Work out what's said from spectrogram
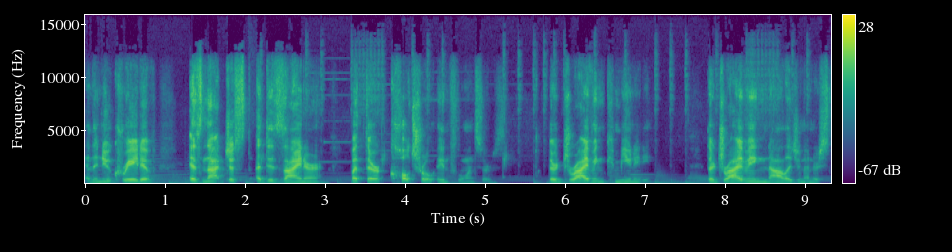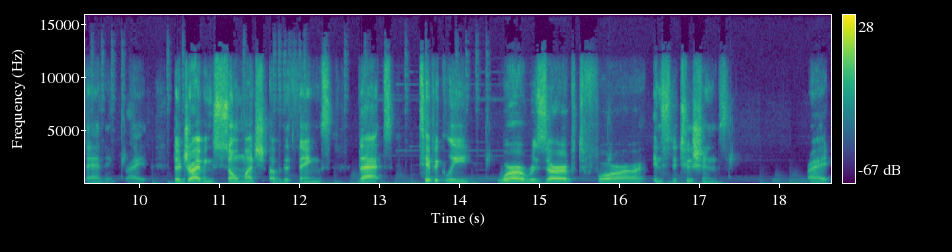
and the new creative is not just a designer, but they're cultural influencers. They're driving community they're driving knowledge and understanding right they're driving so much of the things that typically were reserved for institutions right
